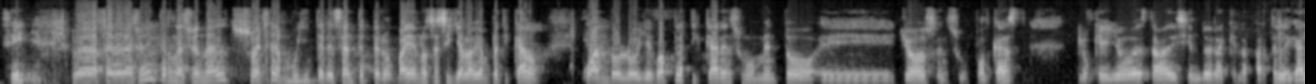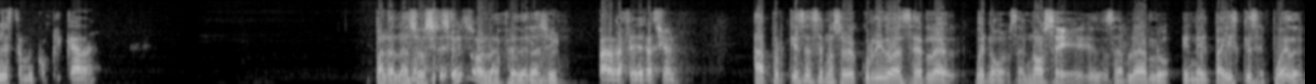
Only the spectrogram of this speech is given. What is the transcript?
Sí. Lo de la Federación Internacional suena muy interesante, pero vaya, no sé si ya lo habían platicado. Cuando lo llegó a platicar en su momento eh, Joss en su podcast, lo que yo estaba diciendo era que la parte legal está muy complicada ¿Para la No sé asociación o la federación? para la federación. Ah, porque esa se nos había ocurrido hacerla, bueno, o sea, no sé, es hablarlo en el país que se pueda.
